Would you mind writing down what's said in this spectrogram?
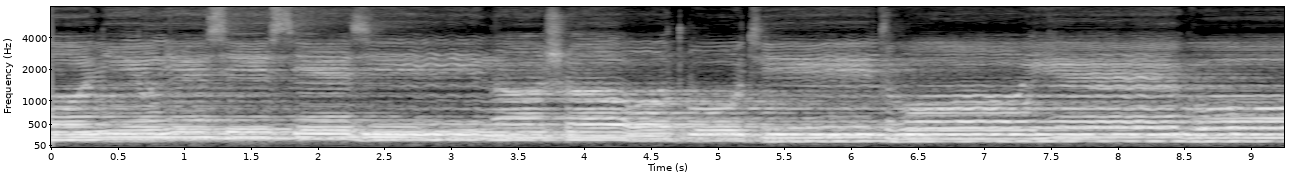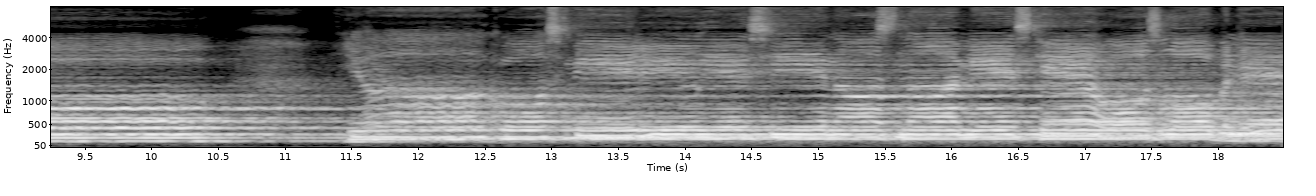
уклонил еси стези наша от пути Твоего. Яко смирил еси нас на месте озлобления,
